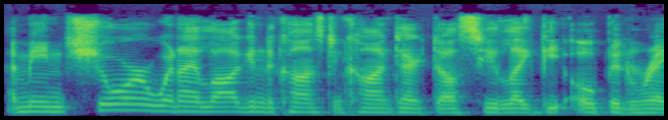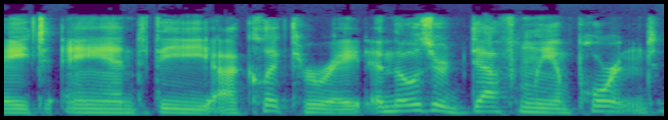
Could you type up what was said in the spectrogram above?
I mean, sure, when I log into Constant Contact, I'll see like the open rate and the uh, click through rate, and those are definitely important.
